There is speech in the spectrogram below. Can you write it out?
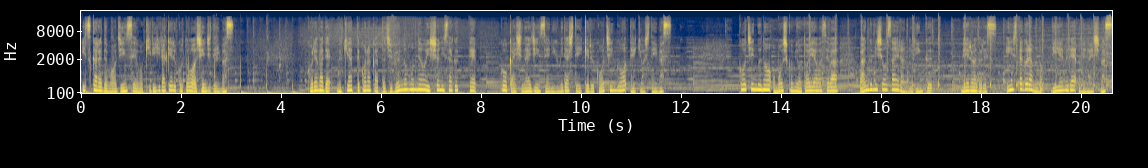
いつからでも人生を切り開けることを信じています。これまで向き合ってこなかった自分の本音を一緒に探って後悔しない人生に踏み出していけるコーチングを提供しています。コーチングのお申し込みお問い合わせは番組詳細欄のリンクメールアドレスインスタグラムの DM でお願いします。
